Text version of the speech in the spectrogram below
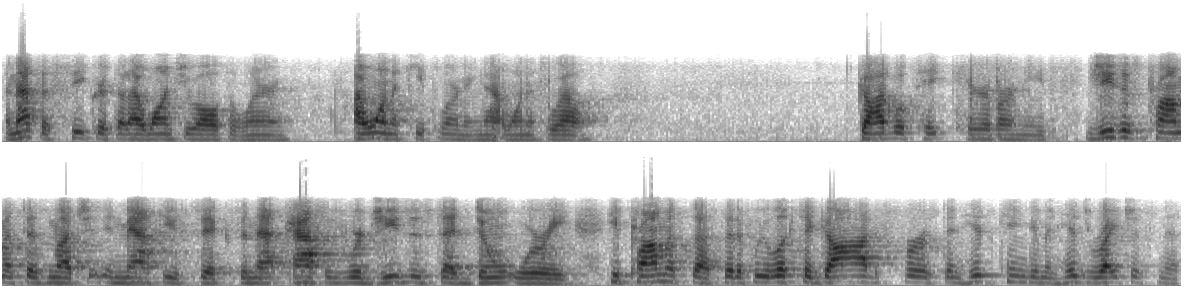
And that's a secret that I want you all to learn. I want to keep learning that one as well. God will take care of our needs. Jesus promised as much in Matthew 6, in that passage where Jesus said, Don't worry. He promised us that if we look to God first and His kingdom and His righteousness,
